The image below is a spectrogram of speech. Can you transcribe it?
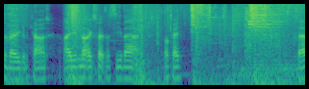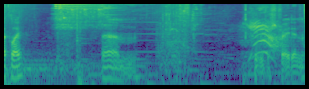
a very good card. I did not expect to see that. Okay. Fair play. Um. We just trade in. Of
